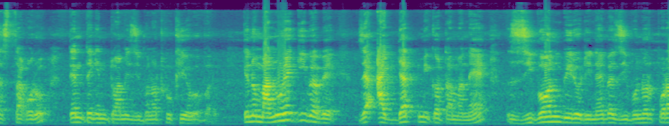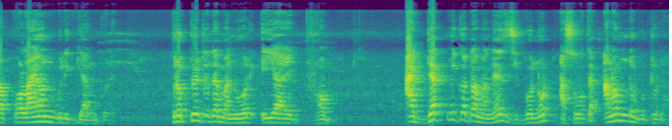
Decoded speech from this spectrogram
চেষ্টা কৰোঁ, তেন্তে কিন্তু আমি জীৱনত সুখী হ'ব পাৰোঁ। কিন্তু মানুহে কি ভাবে যে আধ্যাত্মিকতা মানে জীৱন বিৰোধী নাইবা জীৱনৰ পৰা পলায়ন বুলি জ্ঞান কৰে। প্ৰকৃততে মানুহৰ এয়া এক ভ্ৰম। আধ্যাত্মিকতা মানে জীৱনত আচলতে আনন্দ বুটলা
